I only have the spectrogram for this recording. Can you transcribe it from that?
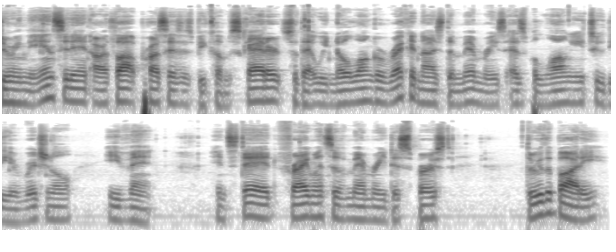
during the incident, our thought processes become scattered so that we no longer recognize the memories as belonging to the original event. Instead, fragments of memory dispersed through the body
